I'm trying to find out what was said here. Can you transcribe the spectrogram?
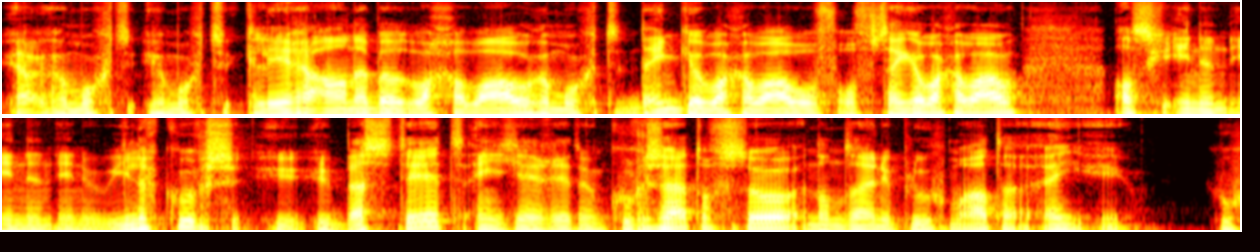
Ja, je, mocht, je mocht kleren aan hebben wat je wou. Je mocht denken wat je wou of, of zeggen wat je wou. Als je in een, in een, in een wielerkoers je, best deed en je reed een koers uit of zo, dan zijn je ploegmaten... Hey, goed,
